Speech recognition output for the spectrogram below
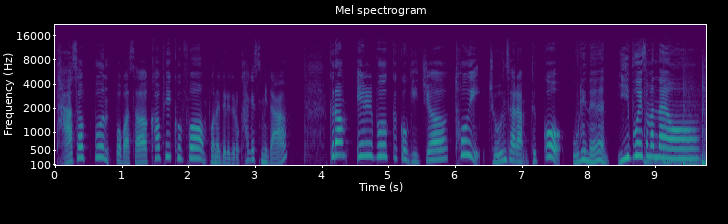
다섯 분 뽑아서 커피 쿠폰 보내드리도록 하겠습니다. 그럼 1부 끝곡이죠. 토이, 좋은 사람 듣고 우리는 2부에서 만나요.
